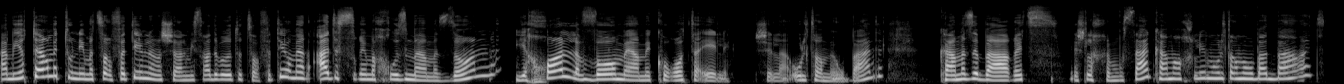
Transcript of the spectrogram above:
היותר מתונים, הצרפתים למשל, משרד הבריאות הצרפתי אומר, עד 20% מהמזון יכול לבוא מהמקורות האלה, של האולטרה מעובד, כמה זה בארץ? יש לכם מושג כמה אוכלים אולטרה מעובד בארץ?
